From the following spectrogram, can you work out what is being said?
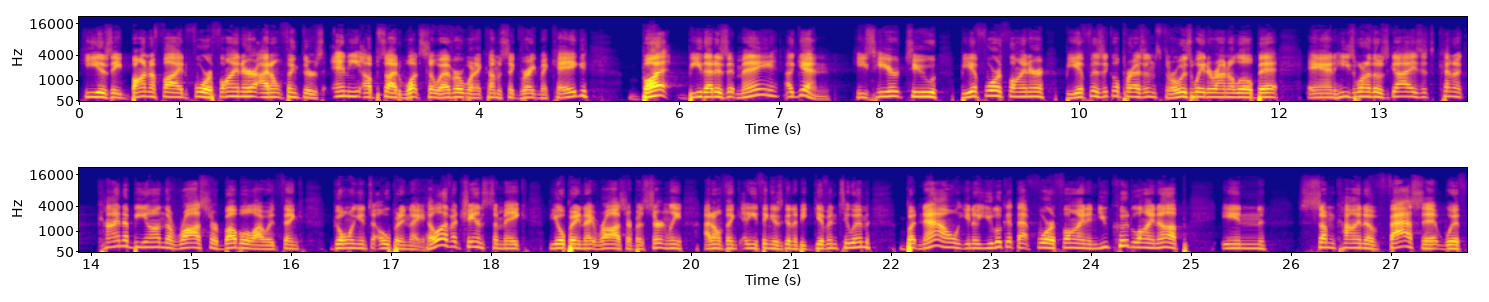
He is a bona fide fourth liner. I don't think there's any upside whatsoever when it comes to Greg McKegg. But be that as it may, again, He's here to be a fourth liner, be a physical presence, throw his weight around a little bit, and he's one of those guys that's kind of kind of beyond the roster bubble, I would think, going into opening night. He'll have a chance to make the opening night roster, but certainly I don't think anything is going to be given to him. But now, you know, you look at that fourth line, and you could line up in some kind of facet with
